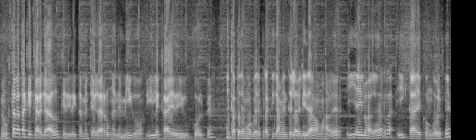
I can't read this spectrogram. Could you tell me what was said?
Me gusta el ataque cargado que directamente agarra un enemigo y le cae de un golpe. Acá podemos ver prácticamente la habilidad, vamos a ver. Y ahí los agarra y cae con golpe.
